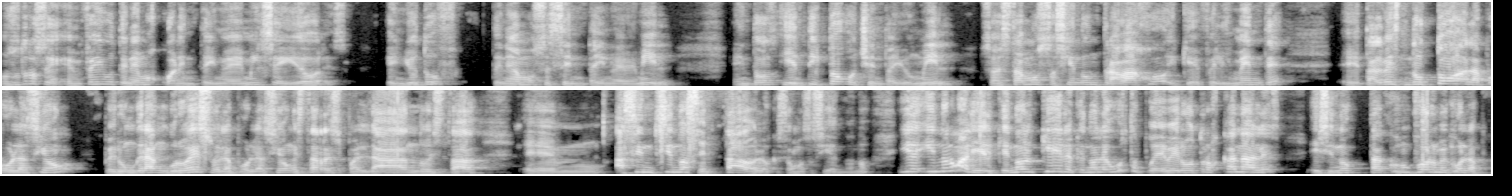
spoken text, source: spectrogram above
Nosotros en, Facebook tenemos 49 mil seguidores, en YouTube teníamos 69 mil, entonces, y en TikTok 81 mil. O sea, estamos haciendo un trabajo y que felizmente, eh, tal vez no toda la población, pero un gran grueso de la población está respaldando, está eh, siendo aceptado lo que estamos haciendo, ¿no? Y, normal, y el que no quiere, el que no le gusta, puede ver otros canales, y si no está conforme con, la,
